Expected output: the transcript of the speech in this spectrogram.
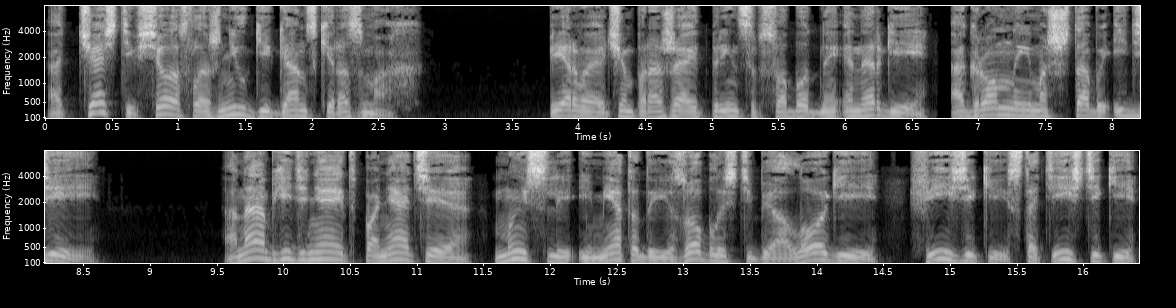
Отчасти все осложнил гигантский размах. Первое, чем поражает принцип свободной энергии — огромные масштабы идеи. Она объединяет понятия, мысли и методы из области биологии, физики, статистики,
